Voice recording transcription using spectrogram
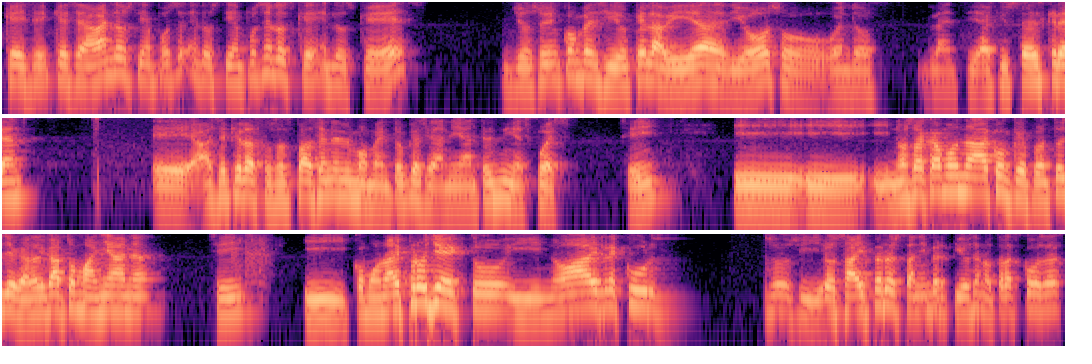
Que se, que se haga en los tiempos en los, tiempos en los, que, en los que es. Yo soy convencido que la vida de Dios o, o en la entidad que ustedes crean eh, hace que las cosas pasen en el momento que sea, ni antes ni después, ¿sí? Y, no sacamos nada con que pronto llegara el gato mañana, ¿sí? Y como no hay proyecto y no hay recursos, y los hay, pero están invertidos en otras cosas,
